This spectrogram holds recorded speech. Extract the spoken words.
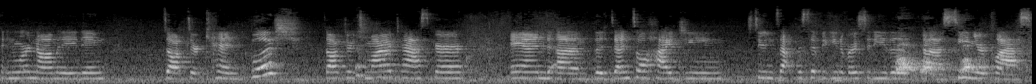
and we're nominating Dr. Ken Bush, Dr. Tamara Tasker, and um, the dental hygiene students at Pacific University, the uh, senior class.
